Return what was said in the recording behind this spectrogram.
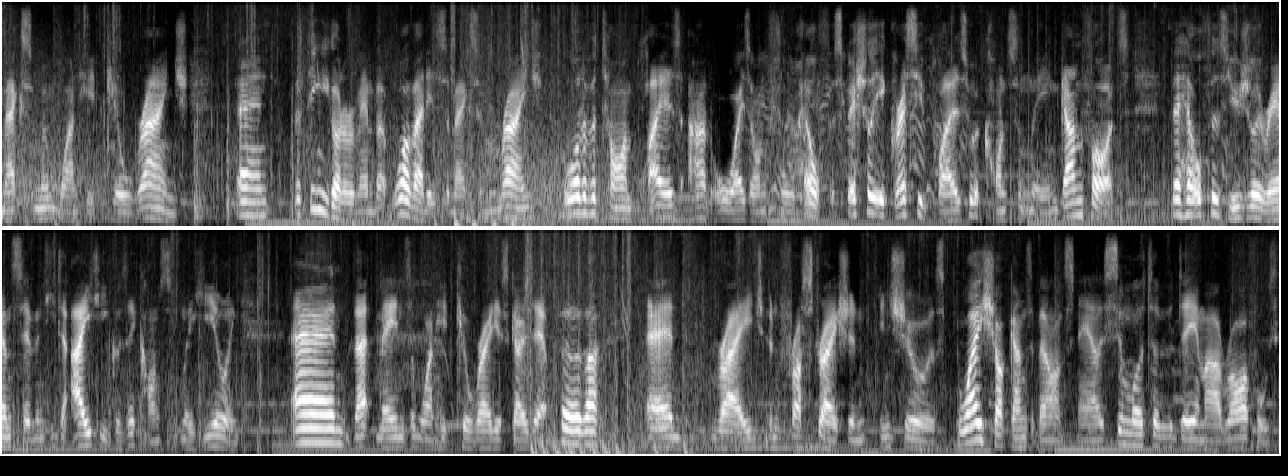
maximum one hit kill range. And the thing you got to remember, while that is the maximum range, a lot of the time players aren't always on full health, especially aggressive players who are constantly in gunfights. Their health is usually around 70 to 80 because they're constantly healing. And that means the one hit kill radius goes out further and rage and frustration ensures. The way shotguns are balanced now is similar to the DMR rifles.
